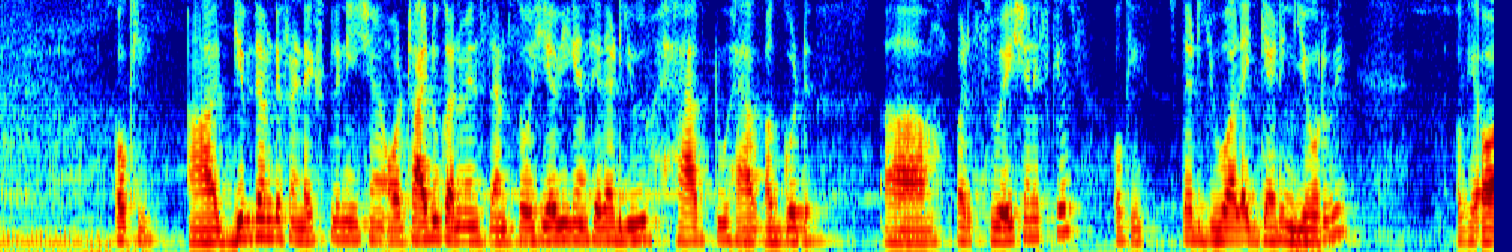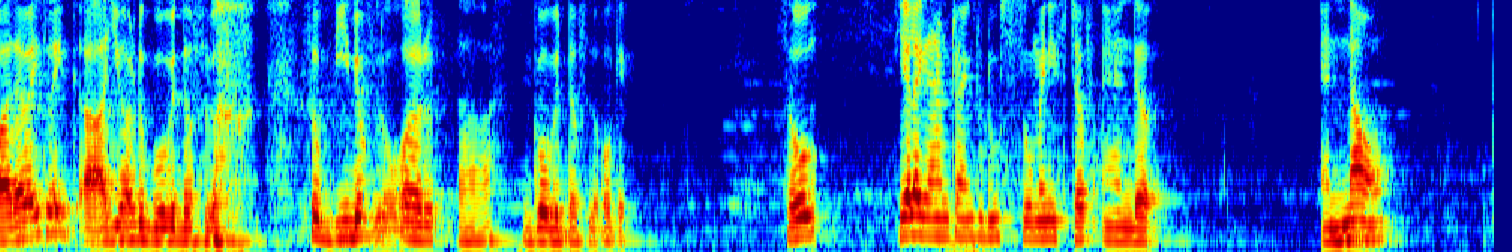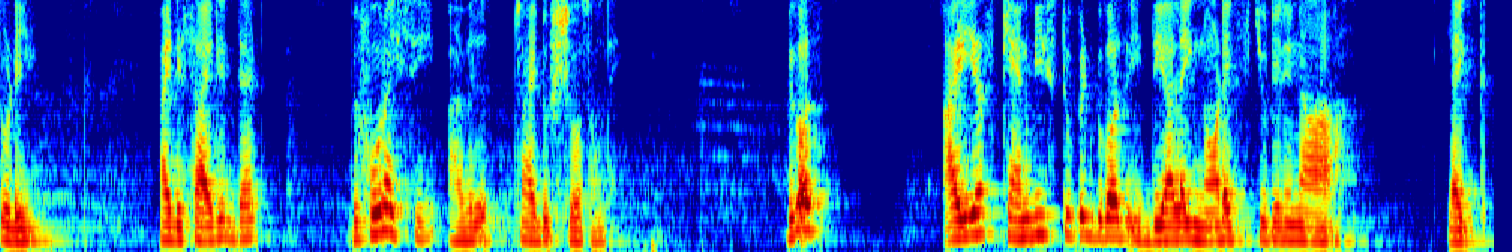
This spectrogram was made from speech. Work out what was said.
Okay uh, give them different explanation or try to convince them. So here we can say that you have to have a good uh, persuasion skills. Okay so that you are like getting your way. Okay or otherwise like uh, you have to go with the flow. So be the flow or uh, go with the flow. Okay. So here like i'm trying to do so many stuff and uh, and now today i decided that before i see, i will try to show something. Because ideas can be stupid because they are like not executed in a like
